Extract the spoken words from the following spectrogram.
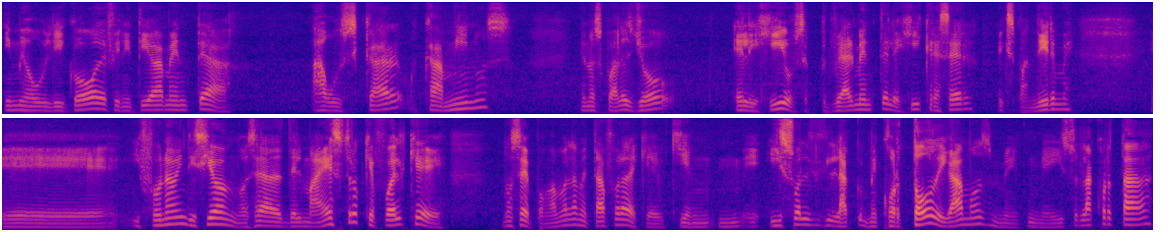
y me obligó definitivamente a, a buscar caminos en los cuales yo elegí, o sea, realmente elegí crecer, expandirme. Eh, y fue una bendición, o sea, del maestro que fue el que, no sé, pongamos la metáfora de que quien hizo, la, me cortó, digamos, me, hizo la cortada,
